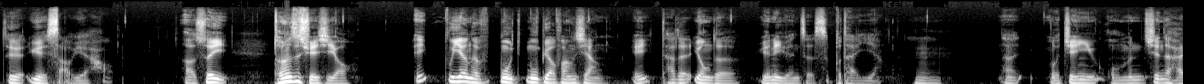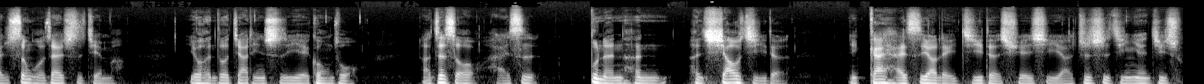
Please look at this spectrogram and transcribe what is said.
这个越少越好。啊，所以同样是学习哦，诶，不一样的目目标方向，诶，它的用的原理原则是不太一样的。嗯，那我建议我们现在还生活在世间嘛，有很多家庭、事业、工作啊，这时候还是不能很很消极的。你该还是要累积的学习啊，知识、经验、技术，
